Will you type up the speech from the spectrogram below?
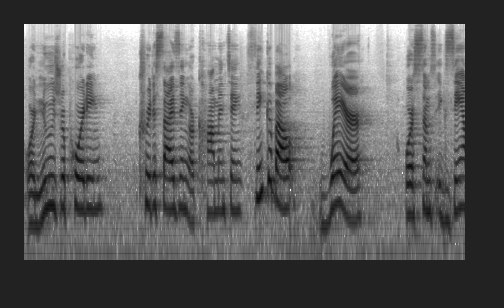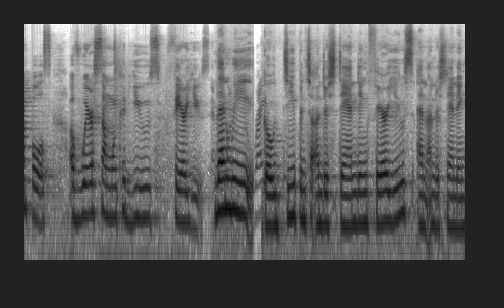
or news reporting, criticizing or commenting. Think about where or some examples of where someone could use fair use. Then we go deep into understanding fair use and understanding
